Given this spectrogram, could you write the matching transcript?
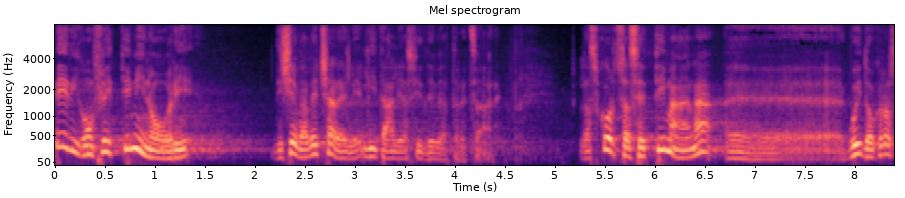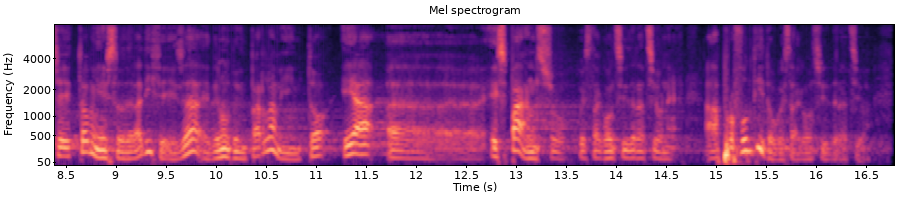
Per i conflitti minori, diceva Vecciarelli, l'Italia si deve attrezzare. La scorsa settimana eh, Guido Crosetto, ministro della Difesa, è venuto in Parlamento e ha eh, espanso questa considerazione, ha approfondito questa considerazione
